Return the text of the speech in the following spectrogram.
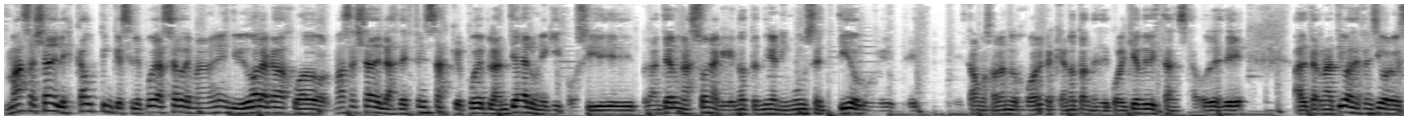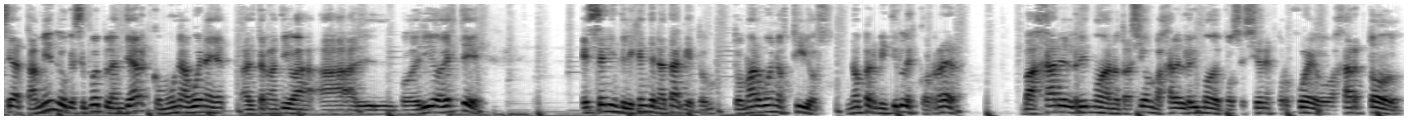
Más allá del scouting que se le puede hacer de manera individual a cada jugador, más allá de las defensas que puede plantear un equipo, si plantear una zona que no tendría ningún sentido, porque eh, estamos hablando de jugadores que anotan desde cualquier distancia o desde alternativas defensivas o lo que sea, también lo que se puede plantear como una buena alternativa al poderío este es ser inteligente en ataque, to tomar buenos tiros, no permitirles correr, bajar el ritmo de anotación, bajar el ritmo de posesiones por juego, bajar todo,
